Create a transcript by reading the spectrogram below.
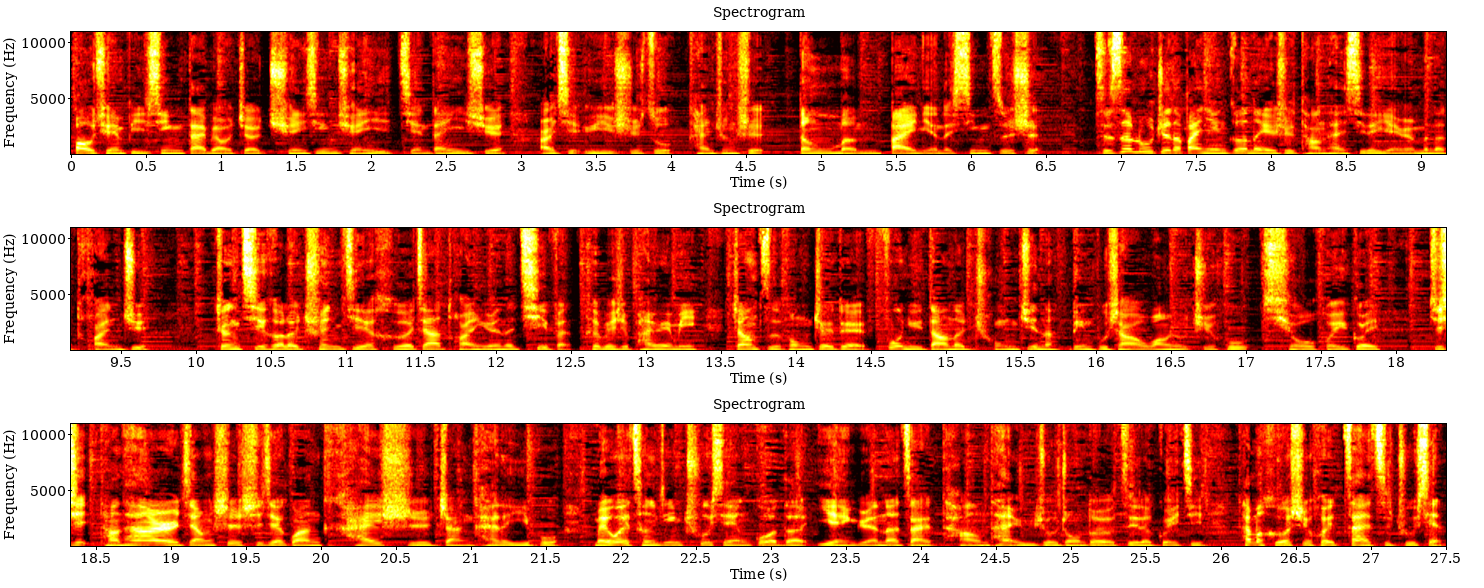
抱拳比心，代表着全心全意、简单易学，而且寓意十足。堪称是登门拜年的新姿势。此次录制的拜年歌呢，也是唐探系列演员们的团聚，正契合了春节阖家团圆的气氛。特别是潘粤明、张子枫这对父女档的重聚呢，令不少网友直呼求回归。据悉，《唐探二》将是世界观开始展开的一部，每位曾经出现过的演员呢，在唐探宇宙中都有自己的轨迹，他们何时会再次出现，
